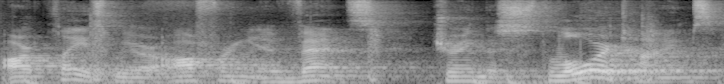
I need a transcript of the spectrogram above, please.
our place, we are offering events during the slower times,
